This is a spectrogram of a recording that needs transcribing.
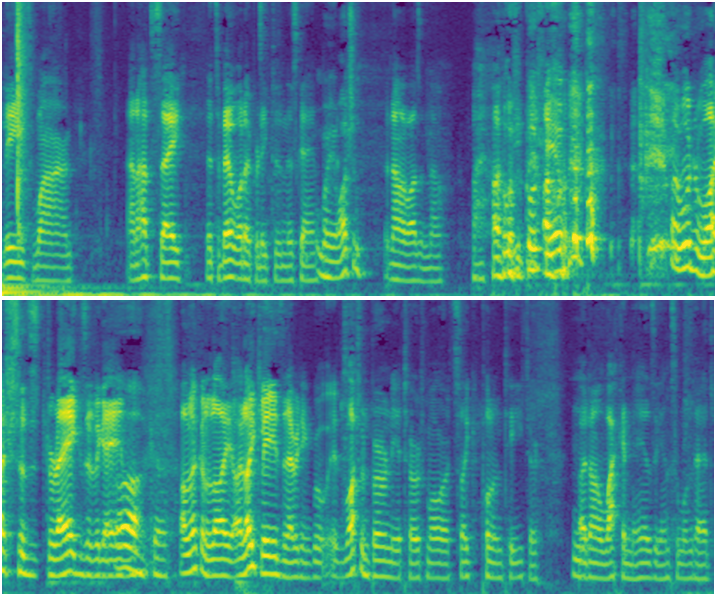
Leeds 1. And I have to say, it's about what I predicted in this game. Were you watching? No, I wasn't, no. I, I wouldn't, Good for you. I wouldn't watch such dregs of a game. Oh god. I'm not gonna lie, I like Leeds and everything, but watching Burnley at Turf Moor, it's like pulling teeth or Hmm. I don't know, whacking nails against someone's head.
